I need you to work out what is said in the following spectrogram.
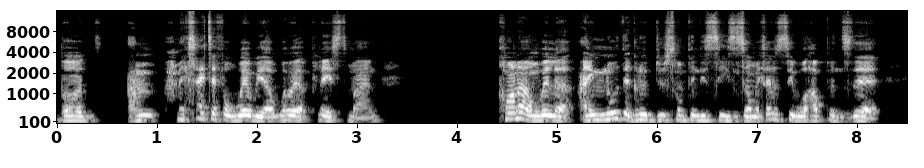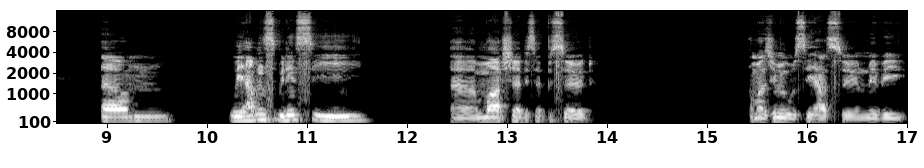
But I'm I'm excited for where we are where we are placed, man. Connor and Willa, I know they're going to do something this season, so I'm excited to see what happens there. Um, we haven't we didn't see uh Marsha this episode. I'm assuming we'll see her soon. Maybe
